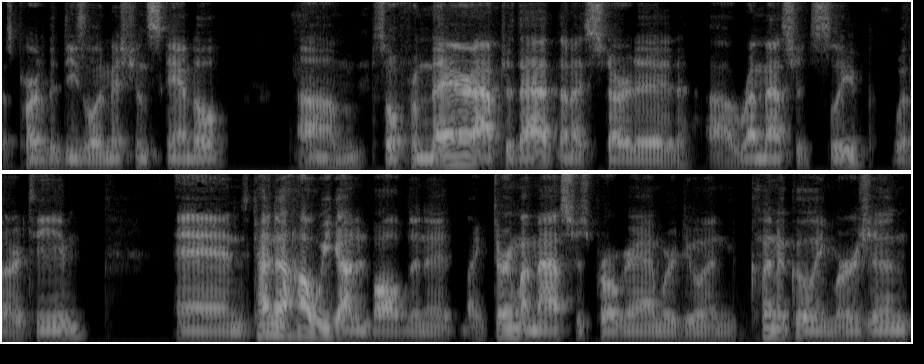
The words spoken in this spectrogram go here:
as part of the diesel emission scandal. Um, so from there, after that, then I started uh, REMastered Sleep with our team and kind of how we got involved in it. Like during my master's program we are doing clinical immersion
